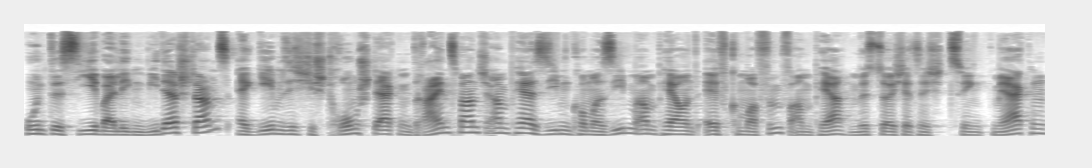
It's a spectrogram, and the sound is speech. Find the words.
und des jeweiligen Widerstands ergeben sich die Stromstärken 23 Ampere, 7,7 Ampere und 11,5 Ampere. Müsst ihr euch jetzt nicht zwingend merken.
